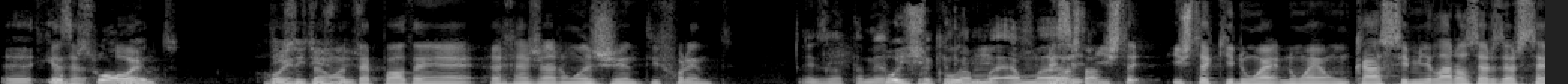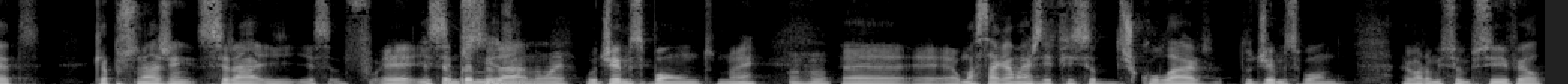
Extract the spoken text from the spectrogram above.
Eh, eu pessoalmente. Ou Diz, diz, então diz, diz. até podem é, arranjar um agente diferente. Exatamente. Pois, porque aquilo é uma. É uma- É isto, isto aqui não é, não é um caso similar ao 007, que a personagem será e, e- é, e É sempre será mesma, não é? o James Bond, não é? Uhum. Eh, é uma saga mais difícil de descolar do James Bond. Agora, Missão Impossível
